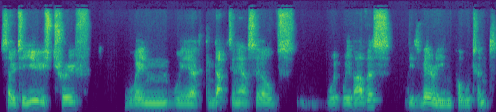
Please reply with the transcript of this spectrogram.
So to use truth when we're conducting ourselves with, others is very important.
